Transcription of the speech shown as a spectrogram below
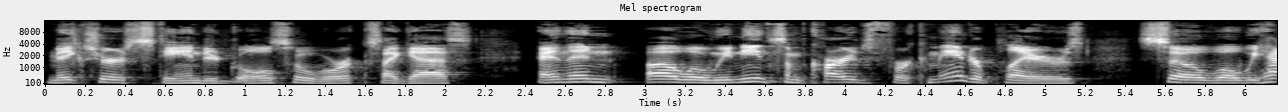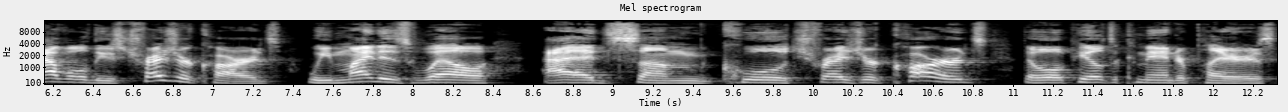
make sure standard also works, I guess, and then, oh, well, we need some cards for commander players. So, well, we have all these treasure cards. We might as well add some cool treasure cards that will appeal to commander players.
